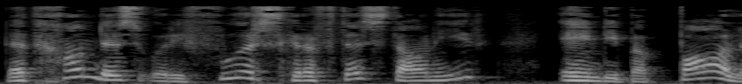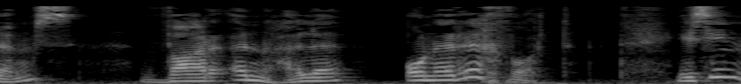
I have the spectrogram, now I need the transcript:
Dit gaan dus oor die voorskrifte staan hier en die bepalinge waarin hulle onderrig word. Jy sien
